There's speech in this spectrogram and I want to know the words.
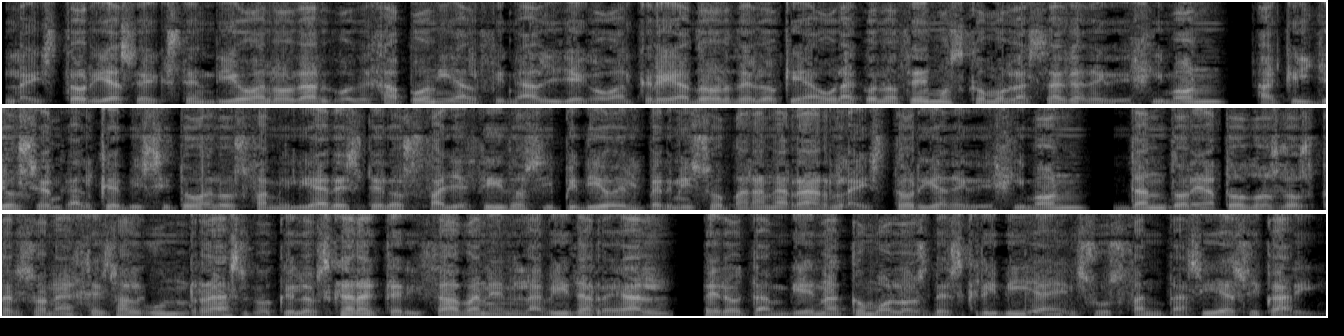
La historia se extendió a lo largo de Japón y al final llegó al creador de lo que ahora conocemos como la saga de Digimon, Akiyo Sengal que visitó a los familiares de los fallecidos y pidió el permiso para narrar la historia de Digimon, dándole a todos los personajes algún rasgo que los caracterizaban en la vida real, pero también a como los describía en sus fantasías Ikari.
